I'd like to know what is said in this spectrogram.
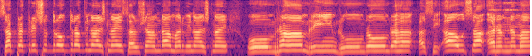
सब प्रकृत शुद्र उपद्रव विनाशनाय सर्व श्याम डामर विनाशनाय। ओम ह्रां ह्रीं रूं रों रह असि औसा अरहं नमः।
